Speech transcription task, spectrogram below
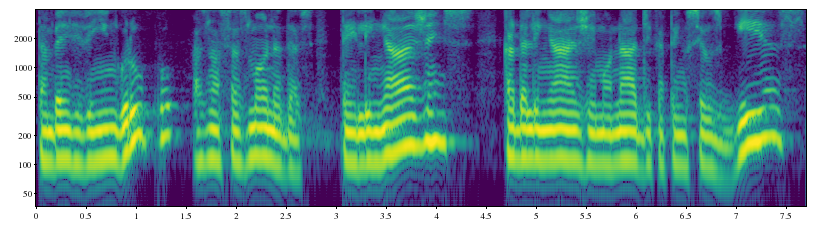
também vivem em grupo, as nossas mônadas têm linhagens, cada linhagem monádica tem os seus guias,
